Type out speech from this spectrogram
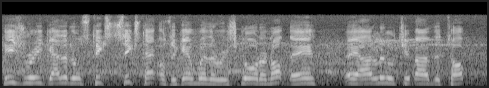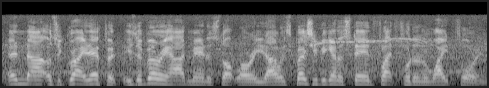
He's regathered. It was six, tackles again, whether he scored or not there. Yeah, a little chip over the top, and uh, it was a great effort. He's a very hard man to stop, Laurie Daley, especially if you're going to stand flat-footed and wait for him.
